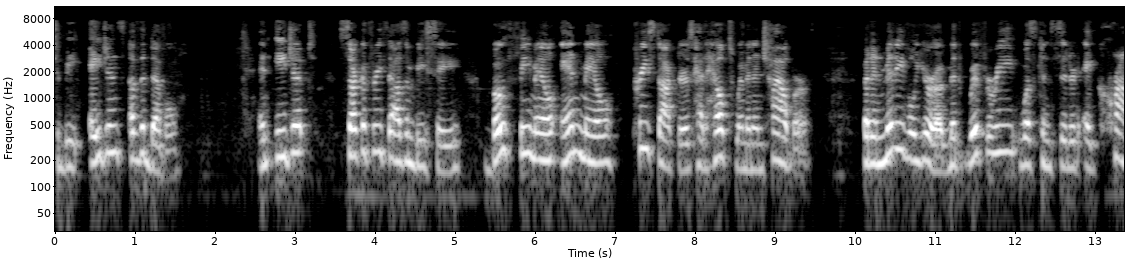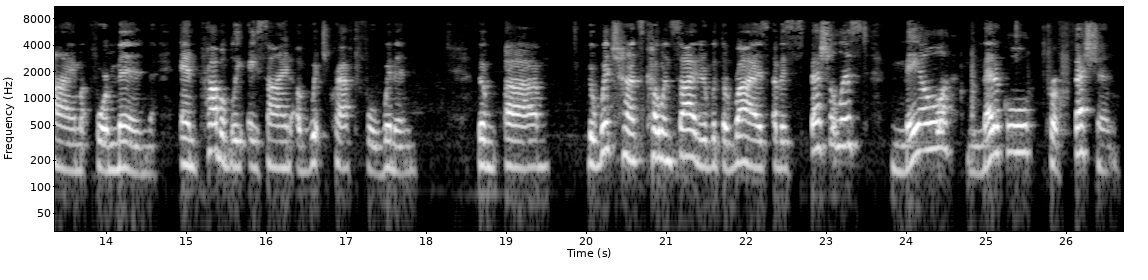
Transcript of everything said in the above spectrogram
to be agents of the devil. In Egypt, circa 3000 BC, both female and male priest doctors had helped women in childbirth. But in medieval Europe, midwifery was considered a crime for men and probably a sign of witchcraft for women. The, uh, the witch hunts coincided with the rise of a specialist male medical profession.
